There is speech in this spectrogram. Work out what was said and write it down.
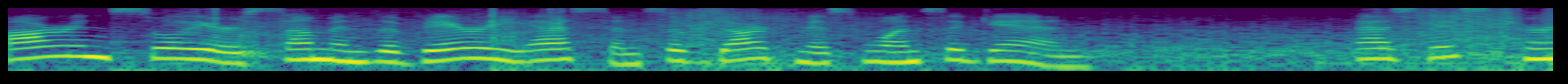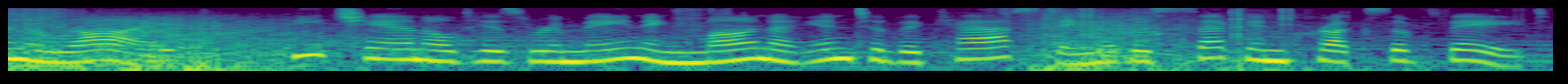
Arren Sawyer summoned the very essence of darkness once again. As his turn arrived, he channeled his remaining mana into the casting of a second Crux of Fate.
